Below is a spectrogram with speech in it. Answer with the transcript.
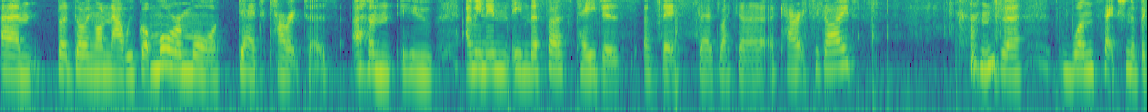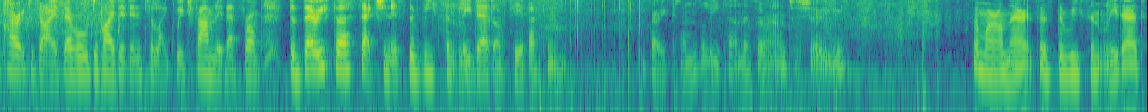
Um, but going on now, we've got more and more dead characters um, who, I mean, in, in the first pages of this, there's like a, a character guide. And uh, one section of the character guide, they're all divided into like which family they're from. The very first section is the recently dead. I'll see if I can very clumsily turn this around to show you somewhere on there it says the recently dead.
